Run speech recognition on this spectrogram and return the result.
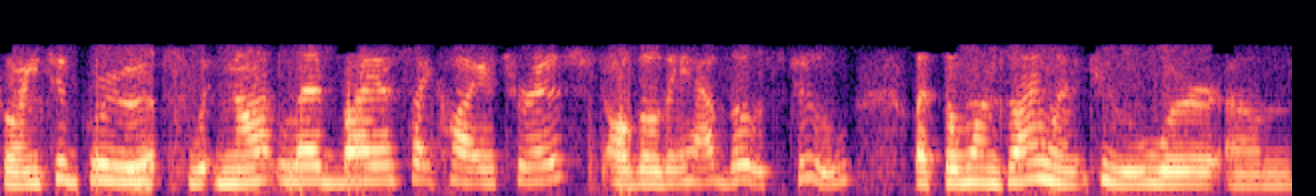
Going to groups yes. not led by a psychiatrist, although they have those too. But the ones I went to were um,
